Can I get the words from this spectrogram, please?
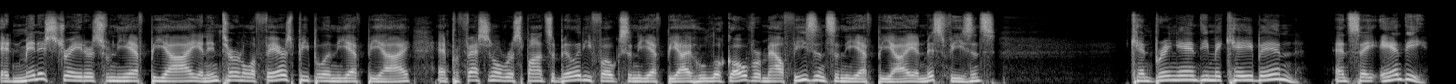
administrators from the FBI and internal affairs people in the FBI and professional responsibility folks in the FBI who look over malfeasance in the FBI and misfeasance can bring Andy McCabe in and say, Andy,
